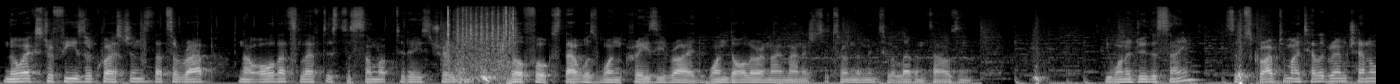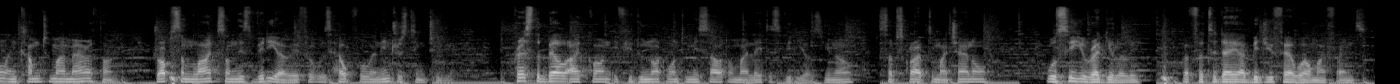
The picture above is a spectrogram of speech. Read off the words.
No extra fees or questions, that's a wrap. Now all that's left is to sum up today's trading. Well folks, that was one crazy ride. One dollar and I managed to turn them into 11,000. You want to do the same? Subscribe to my Telegram channel and come to my marathon. Drop some likes on this video if it was helpful and interesting to you. Press the bell icon if you do not want to miss out on my latest videos, you know? Subscribe to my channel. We'll see you regularly, but for today I bid you farewell my friends.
